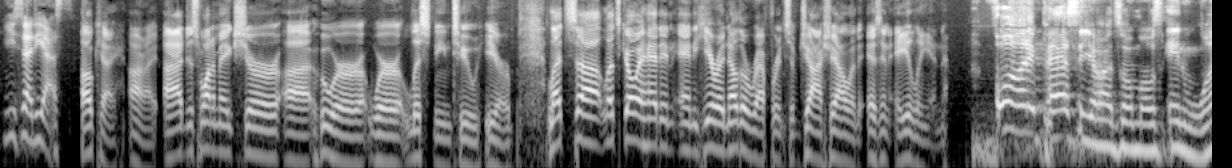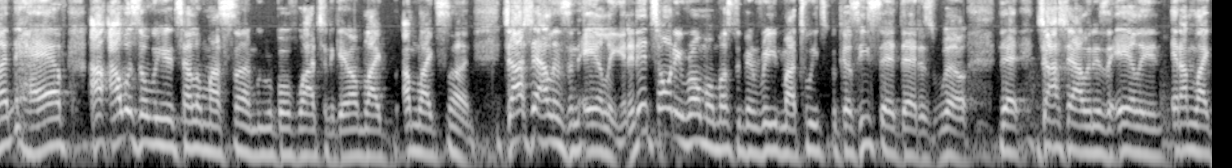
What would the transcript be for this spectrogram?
He said yes. Okay, all right. I just want to make sure uh, who we're, we're listening to here. Let's uh, let's go ahead and, and hear another reference of Josh Allen as an alien. 400 passing yards almost in one half. I, I, was over here telling my son we were both watching the game. I'm like, I'm like, son, Josh Allen's an alien, and then Tony Romo must have been reading my tweets because he said that as well. That Josh Allen is an alien, and I'm like,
